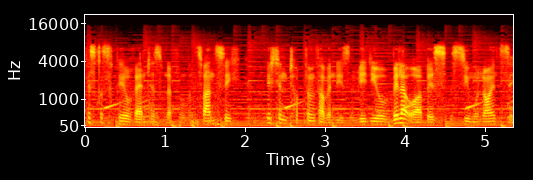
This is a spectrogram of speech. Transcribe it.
Viscus Ventus 125, nicht in den Top 5, aber in diesem Video. Villa Orbis 97.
